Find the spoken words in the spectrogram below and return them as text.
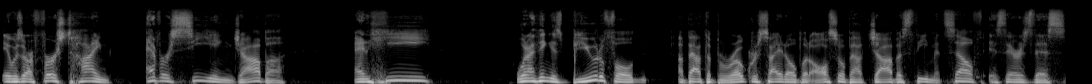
it was our first time ever seeing Jabba, and he, what I think is beautiful about the Baroque recital, but also about Jabba's theme itself, is there's this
